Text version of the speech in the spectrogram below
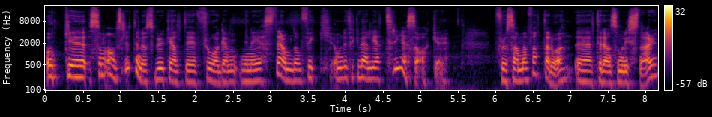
Och eh, som avslutning då så brukar jag alltid fråga mina gäster om, de fick, om du fick välja tre saker för att sammanfatta då eh, till den som lyssnar.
